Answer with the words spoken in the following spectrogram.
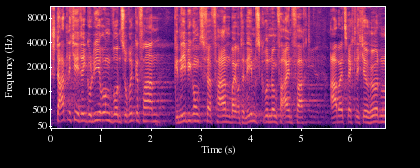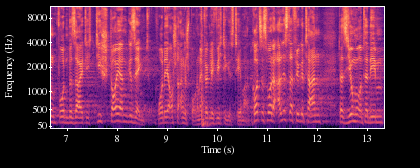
Staatliche Regulierungen wurden zurückgefahren, Genehmigungsverfahren bei Unternehmensgründung vereinfacht, arbeitsrechtliche Hürden wurden beseitigt, die Steuern gesenkt, wurde ja auch schon angesprochen, ein wirklich wichtiges Thema. Kurz, es wurde alles dafür getan, dass junge Unternehmen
